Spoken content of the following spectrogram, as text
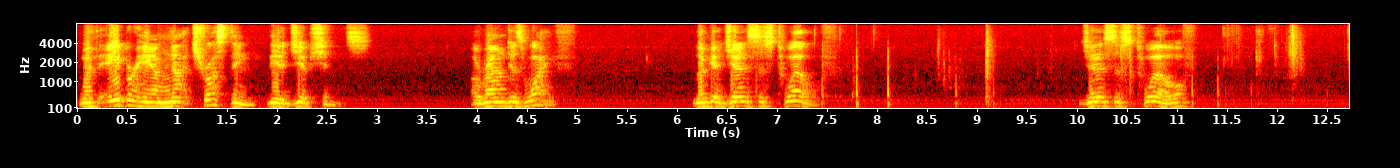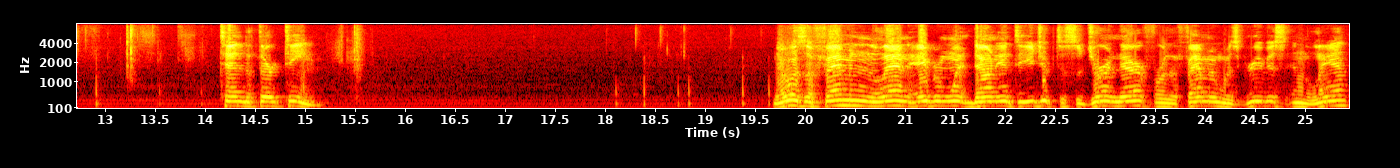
with Abraham not trusting the Egyptians around his wife. Look at Genesis 12. Genesis 12, 10 to 13. There was a famine in the land, and Abram went down into Egypt to sojourn there, for the famine was grievous in the land.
